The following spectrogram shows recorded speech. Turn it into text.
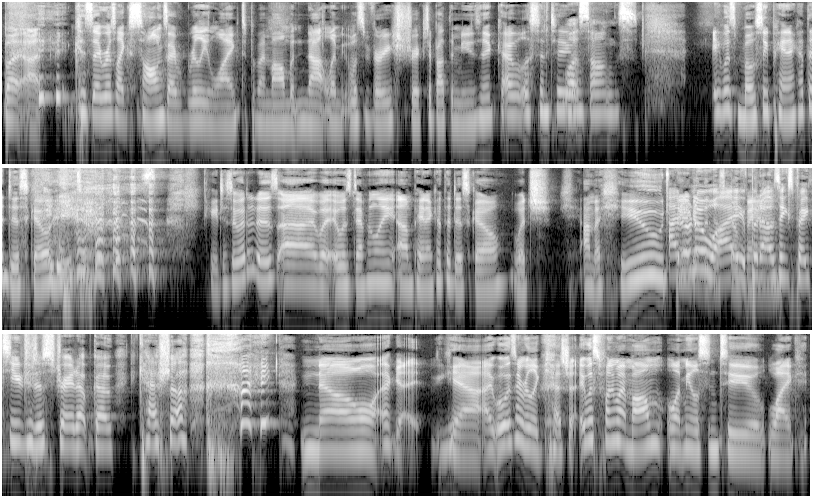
but because there was like songs I really liked, but my mom would not let me. Was very strict about the music I would listen to. What songs? It was mostly Panic at the Disco. Hate to, say what it is, uh, it was definitely um, Panic at the Disco, which I'm a huge. I don't know why, but I was expecting you to just straight up go Kesha. No, okay, yeah, it wasn't really Kesha. It was funny. My mom let me listen to like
